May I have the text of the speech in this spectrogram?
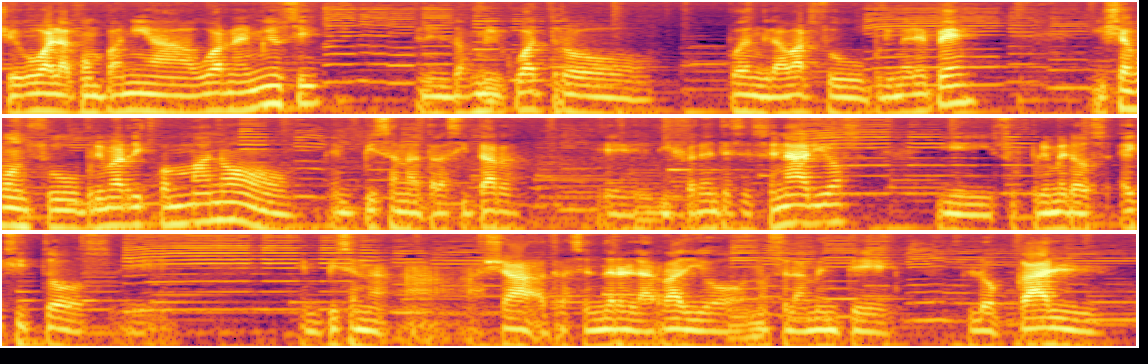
llegó a la compañía Warner Music, en el 2004 pueden grabar su primer EP, y ya con su primer disco en mano empiezan a transitar eh, diferentes escenarios y sus primeros éxitos eh, empiezan a, a trascender en la radio no solamente local, eh,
